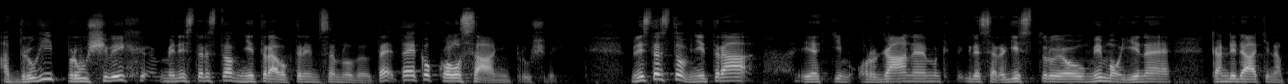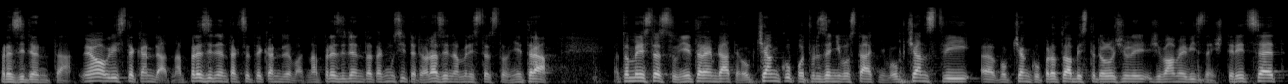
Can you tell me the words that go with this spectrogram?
A druhý průšvih ministerstva vnitra, o kterém jsem mluvil, to je, to je jako kolosální průšvih. Ministerstvo vnitra je tím orgánem, kde se registrují mimo jiné kandidáti na prezidenta. Jo, když jste kandidát na prezidenta, chcete kandidovat na prezidenta, tak musíte dorazit na ministerstvo vnitra. Na to ministerstvu vnitra jim dáte občanku, potvrzení o státním občanství, eh, občanku proto, abyste doložili, že vám je víc než 40,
